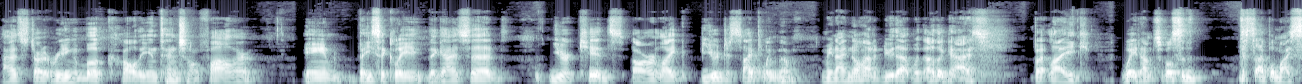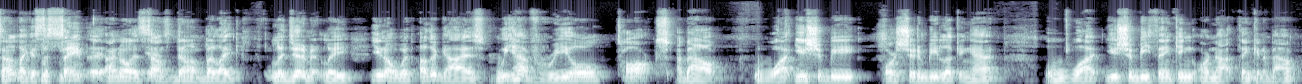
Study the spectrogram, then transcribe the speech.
I started reading a book called The Intentional Father. And basically, the guy said, Your kids are like, you're discipling them. I mean, I know how to do that with other guys, but like, wait, I'm supposed to disciple my son? Like, it's the same. I know it sounds dumb, but like, legitimately, you know, with other guys, we have real talks about what you should be or shouldn't be looking at what you should be thinking or not thinking about,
